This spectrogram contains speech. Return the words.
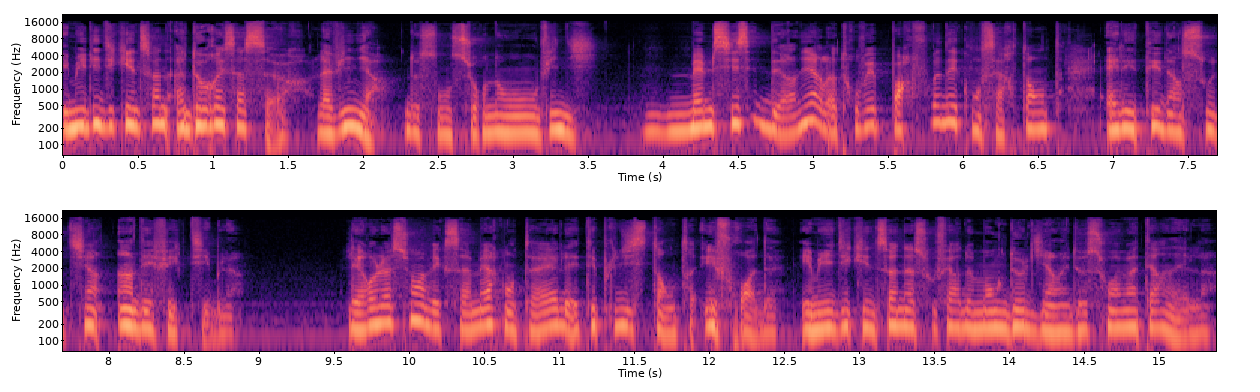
Emily Dickinson adorait sa sœur, Lavinia, de son surnom Vinnie. Même si cette dernière la trouvait parfois déconcertante, elle était d'un soutien indéfectible. Les relations avec sa mère, quant à elle, étaient plus distantes et froides. Emily Dickinson a souffert de manque de liens et de soins maternels.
